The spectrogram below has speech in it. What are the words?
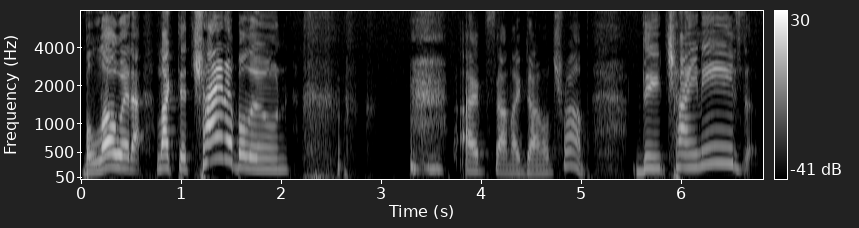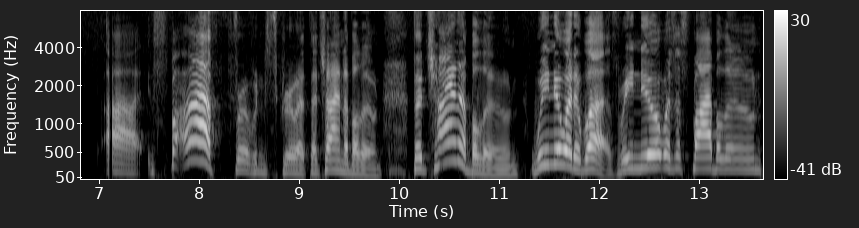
blow it up, like the China balloon. I sound like Donald Trump the Chinese Uh, sp- ah, screw it. The China balloon. The China balloon, we knew what it was. We knew it was a spy balloon.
